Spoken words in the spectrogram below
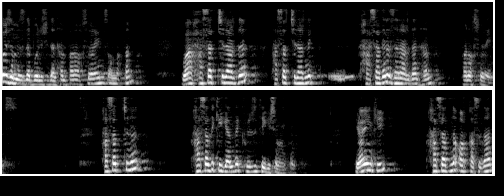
o'zimizda bo'lishidan ham panoh so'raymiz allohdan. Va hasadchilarni hasadchilarni e, hasadini zararidan ham panoh so'raymiz. Hasadchini hasadi kelganda ko'zi tegishi mumkin. Yoyinki hasadni orqasidan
